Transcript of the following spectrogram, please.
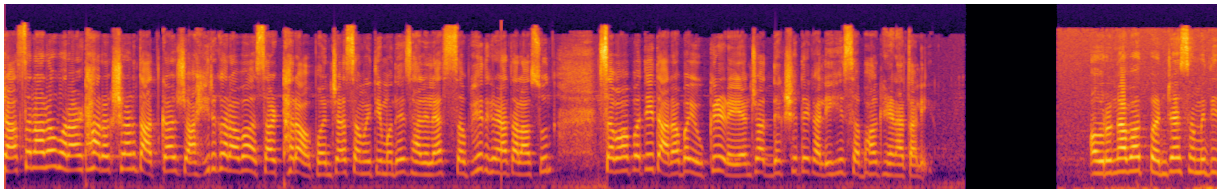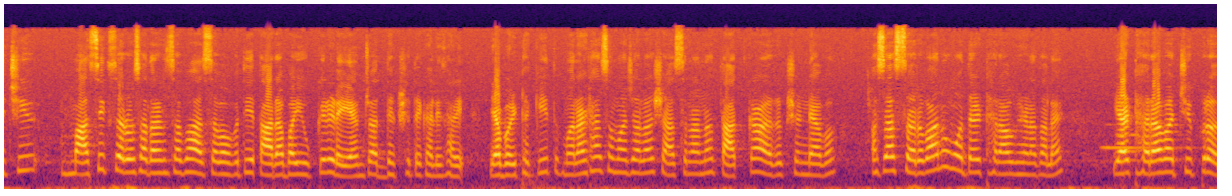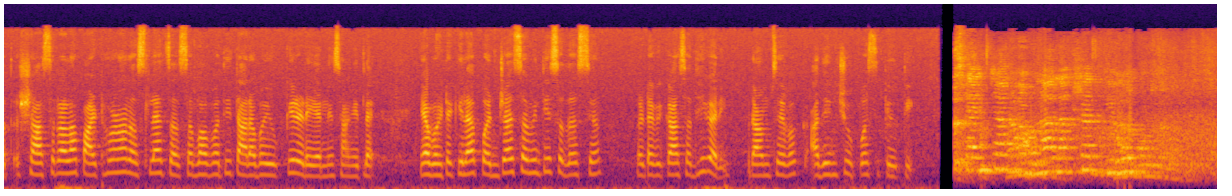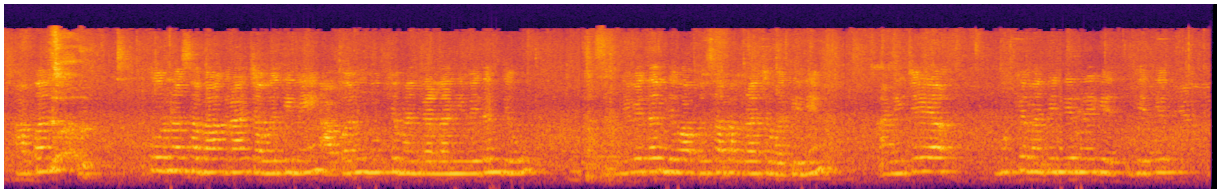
शासनानं मराठा आरक्षण तात्काळ जाहीर करावं असा ठराव पंचायत समितीमध्ये झालेल्या सभेत घेण्यात आला असून सभापती ताराबाई उकिरडे यांच्या अध्यक्षतेखाली ही सभा घेण्यात आली. औरंगाबाद पंचायत समितीची मासिक सर्वसाधारण सभा सभापती ताराबाई उकिरडे यांच्या अध्यक्षतेखाली झाली. या बैठकीत मराठा समाजाला शासनानं तात्काळ आरक्षण द्यावं असा सर्वानुमते ठराव घेण्यात आलाय. या ठरावाची प्रत शासनाला पाठवणार असल्याचं सभापती ताराबाई उकिरडे यांनी सांगितलंय. या बैठकीला पंचायत समिती सदस्य गटविकास अधिकारी ग्रामसेवक आदींची उपस्थिती होती. त्यांच्या भावना लक्षात घेऊन आपण पूर्ण सभागृहाच्या वतीने आपण मुख्यमंत्र्यांना निवेदन देऊ. निवेदन देऊ आपण सभागृहाच्या वतीने. आणि जे मुख्यमंत्री निर्णय घेत घेतील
